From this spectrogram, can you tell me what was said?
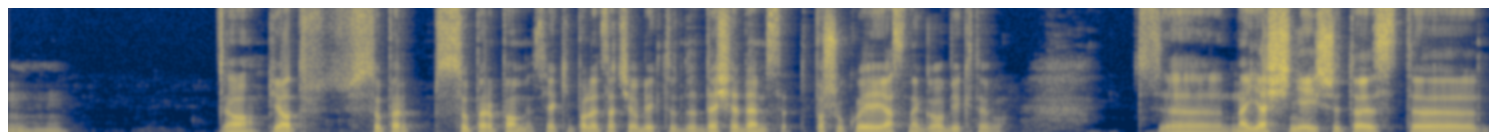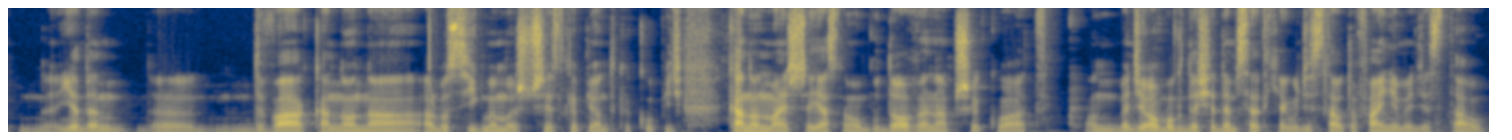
Mhm. O, Piotr, super, super pomysł. Jaki polecacie obiektyw do D700? Poszukuję jasnego obiektywu. E, najjaśniejszy to jest e, jeden, e, dwa Canona albo Sigma, możesz 35 kupić. Canon ma jeszcze jasną obudowę na przykład. On będzie obok D700, jak będzie stał, to fajnie będzie stał.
